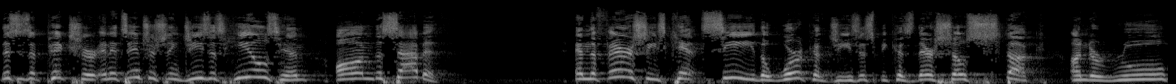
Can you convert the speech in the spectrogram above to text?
This is a picture, and it's interesting. Jesus heals him on the Sabbath. And the Pharisees can't see the work of Jesus because they're so stuck under rule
